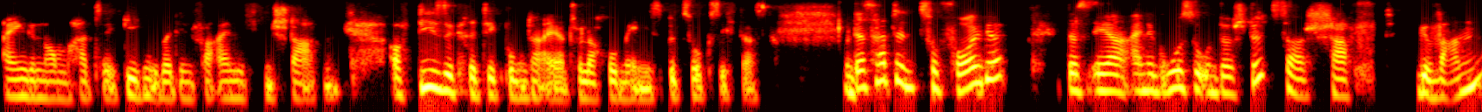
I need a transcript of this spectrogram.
eingenommen hatte gegenüber den Vereinigten Staaten. Auf diese Kritikpunkte Ayatollah Khomeinis bezog sich das. Und das hatte zur Folge, dass er eine große Unterstützerschaft gewann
